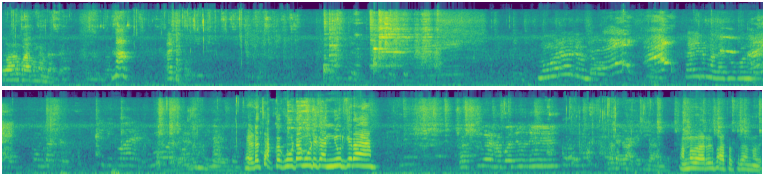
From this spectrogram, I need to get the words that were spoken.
വേറെ പാത്രം കൊണ്ടുവരട്ടെ മോരുണ്ടോ തൈര് മുളക് കൊണ്ട് എടാ ചക്കക്കൂട്ടം കൂടി കഞ്ഞി കുടിക്കടാ അമ്മ വേറൊരു പാത്രത്തിൽ തന്നത്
